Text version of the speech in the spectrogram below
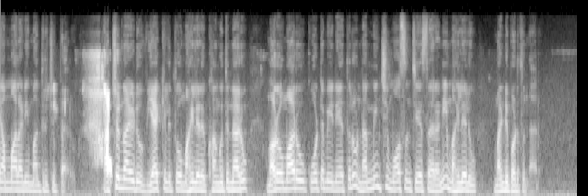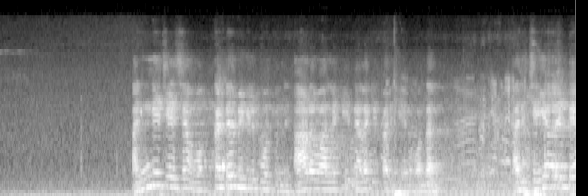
అమ్మాలని మంత్రి చెప్పారు. అచ్చెన్నాయుడు వ్యాఖ్యలతో మహిళలు కంగుతున్నారు మరోమారు కూటమి నేతలు నమ్మించి మోసం చేశారని మహిళలు మండిపడుతున్నారు. అన్ని చేసాం ఒక్కటే మిగిలిపోతుంది. ఆడవాళ్ళకి నెలకి పదిహేను వందలు. అది చెయ్యాలంటే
